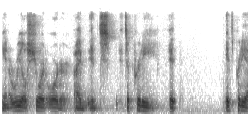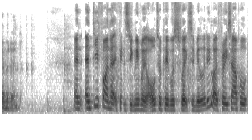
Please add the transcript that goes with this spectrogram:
in a real short order. I, it's it's a pretty it it's pretty evident. And and do you find that can significantly alter people's flexibility? Like for example,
